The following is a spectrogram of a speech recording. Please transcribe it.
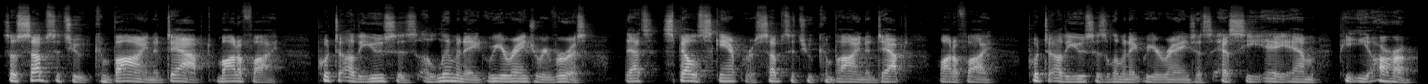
So, substitute, combine, adapt, modify, put to other uses, eliminate, rearrange, or reverse. That's spell scamper, substitute, combine, adapt, modify, put to other uses, eliminate, rearrange. That's S C A M P E R.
